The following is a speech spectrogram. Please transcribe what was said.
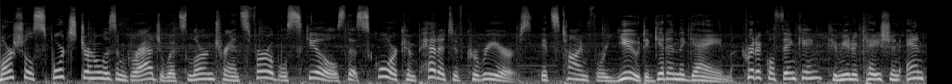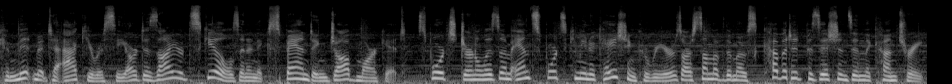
Marshall sports journalism graduates learn transferable skills that score competitive careers. It's time for you to get in the game. Critical thinking, communication, and commitment to accuracy are desired skills in an expanding job market. Sports journalism and sports communication careers are some of the most coveted positions in the country.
